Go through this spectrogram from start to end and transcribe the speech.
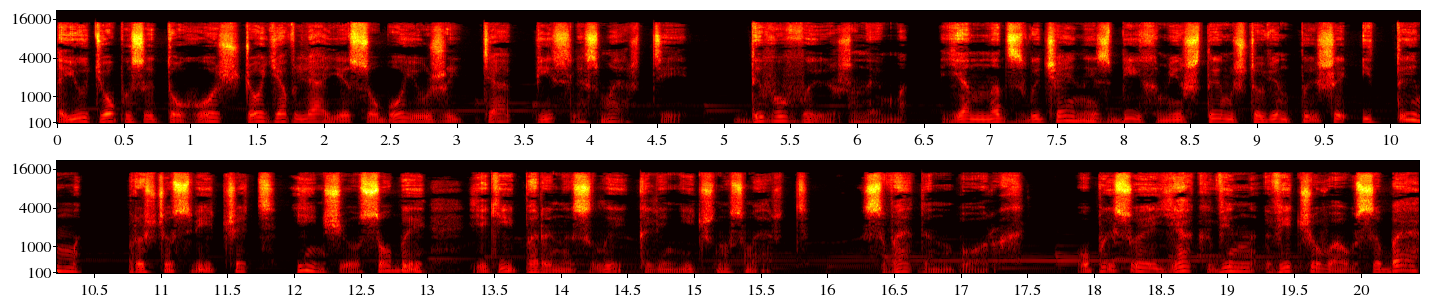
дають описи того, що являє собою життя після смерті, дивовижним. Є надзвичайний збіг між тим, що він пише, і тим, про що свідчать інші особи, які перенесли клінічну смерть. Сведенборг описує, як він відчував себе,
